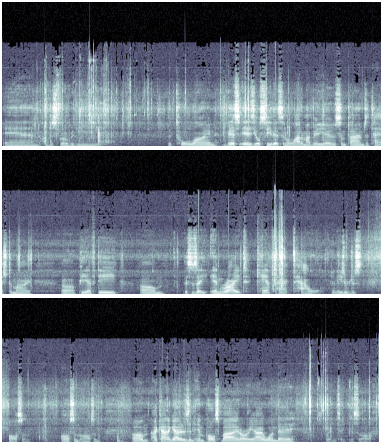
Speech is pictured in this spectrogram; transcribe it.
and we'll just go over the the tool line. This is, you'll see this in a lot of my videos, sometimes attached to my uh, PFD. Um, this is a N-Rit Camp Pack towel, and these are just awesome. Awesome, awesome. Um, I kind of got it as an impulse buy at REI one day. Let's go ahead and take this off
